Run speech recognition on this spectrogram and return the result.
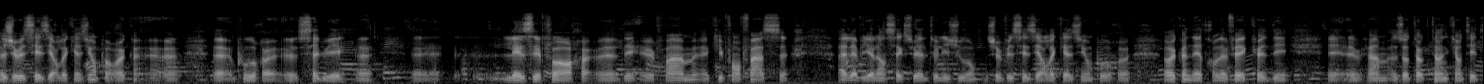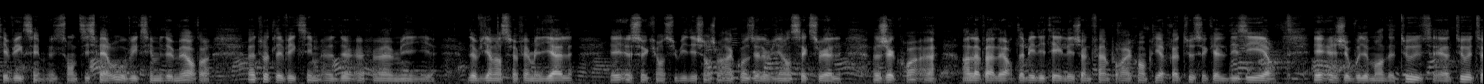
Je vais saisir l'occasion pour, pour saluer les efforts des femmes qui font face à la violence sexuelle tous les jours. Je veux saisir l'occasion pour euh, reconnaître le fait que des euh, femmes autochtones qui ont été victimes, sont disparues ou victimes de meurtres, euh, toutes les victimes de de violences familiales et ceux qui ont subi des changements à cause de la violence sexuelle. Je crois en la valeur d'habiliter les jeunes femmes pour accomplir tout ce qu'elles désirent. Et je vous demande à tous et à toutes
